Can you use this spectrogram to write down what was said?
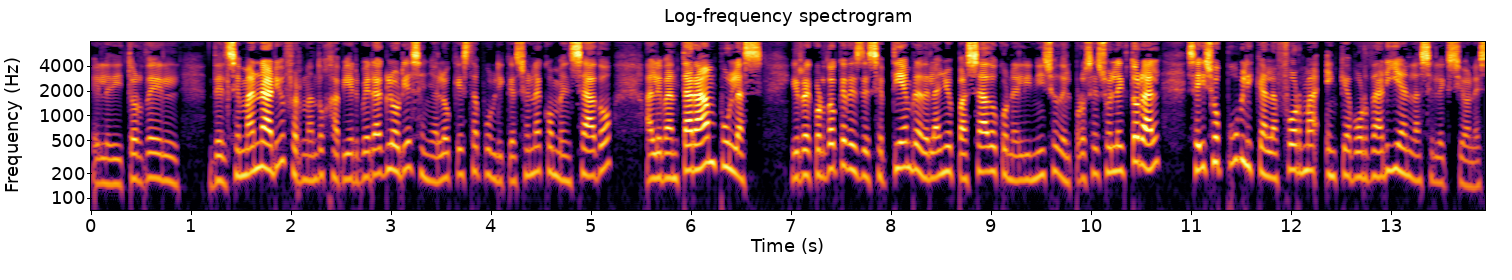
El editor del, del semanario, Fernando Javier Vera Gloria, señaló que esta publicación ha comenzado a levantar ámpulas y recordó que desde septiembre del año pasado, con el inicio del proceso electoral, se hizo pública la forma en que abordarían las elecciones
